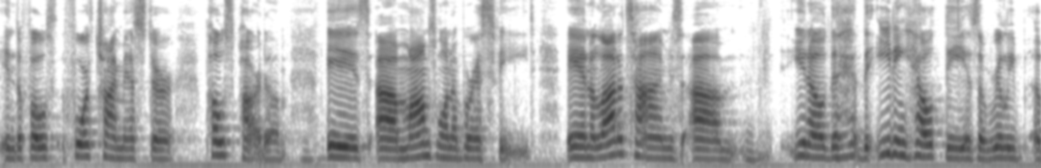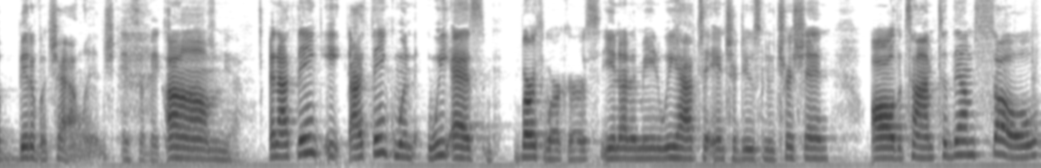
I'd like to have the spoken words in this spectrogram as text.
in the fourth, fourth trimester postpartum is uh, moms want to breastfeed, and a lot of times, um, you know, the the eating healthy is a really a bit of a challenge. It's a big challenge, Um, yeah. And I think I think when we as birth workers, you know what I mean, we have to introduce nutrition all the time to them. So,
